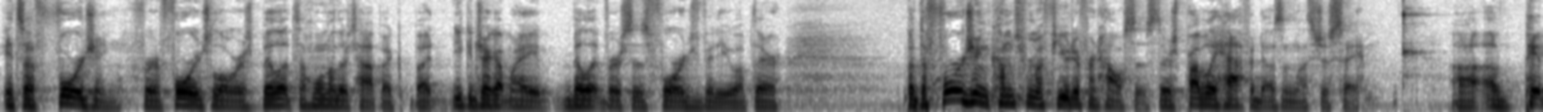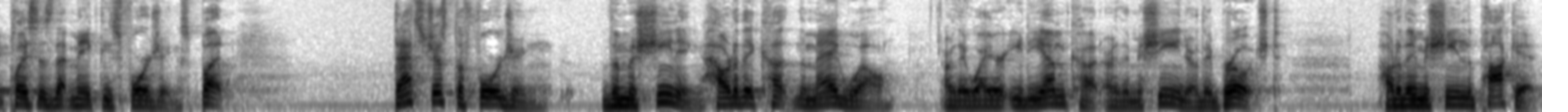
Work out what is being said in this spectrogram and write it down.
it's a forging for forged lowers. Billet's a whole other topic, but you can check out my billet versus forged video up there. But the forging comes from a few different houses. There's probably half a dozen, let's just say, uh, of places that make these forgings. But that's just the forging. The machining, how do they cut the mag well? Are they wire EDM cut? Are they machined? Are they broached? How do they machine the pocket?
